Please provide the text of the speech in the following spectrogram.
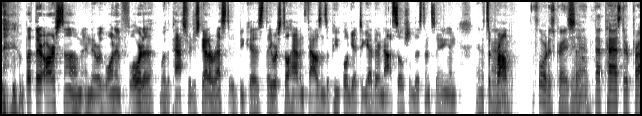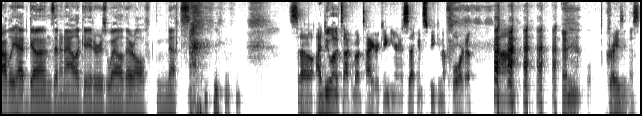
but there are some, and there was one in Florida where the pastor just got arrested because they were still having thousands of people get together, not social distancing, and and it's a uh, problem. Florida's crazy, So- man. That pastor probably had guns and an alligator as well. They're all nuts. So I do want to talk about Tiger King here in a second. Speaking of Florida um, and craziness,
